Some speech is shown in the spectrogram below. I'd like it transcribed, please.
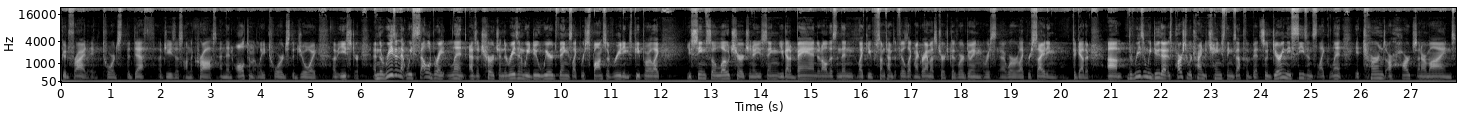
Good Friday, towards the death of Jesus on the cross, and then ultimately towards the joy of Easter. And the reason that we celebrate Lent as a church, and the reason we do weird things like responsive readings, people are like, you seem so low church. You know you sing you've got a band and all this and then like you sometimes it feels like my grandma's church because we're doing uh, we're like reciting together. Um, the reason we do that is partially we're trying to change things up a bit. So during these seasons like lent it turns our hearts and our minds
